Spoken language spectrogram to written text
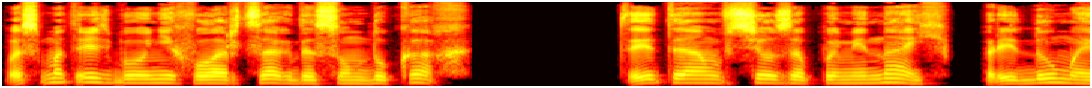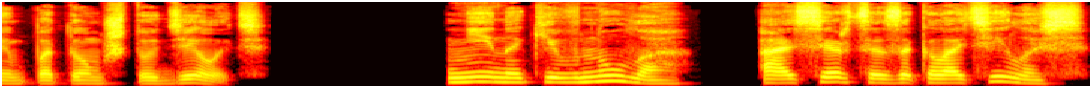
Посмотреть бы у них в ларцах да сундуках. Ты там все запоминай, придумаем потом, что делать». Нина кивнула, а сердце заколотилось,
